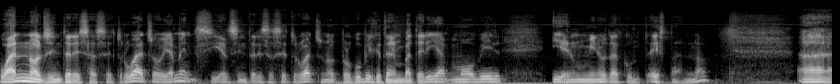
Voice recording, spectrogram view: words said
quan no els interessa ser trobats òbviament, si els interessa ser trobats no et preocupis que tenen bateria, mòbil i en un minut et contesten no? Uh,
